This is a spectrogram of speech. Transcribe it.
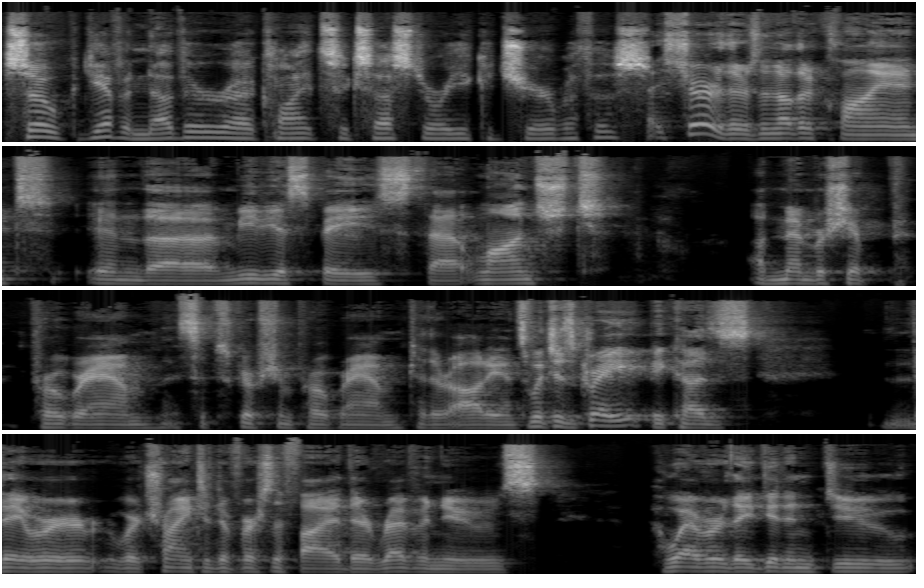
So, do you have another uh, client success story you could share with us? Uh, Sure. There's another client in the media space that launched a membership program, a subscription program to their audience, which is great because they were were trying to diversify their revenues. However, they didn't do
